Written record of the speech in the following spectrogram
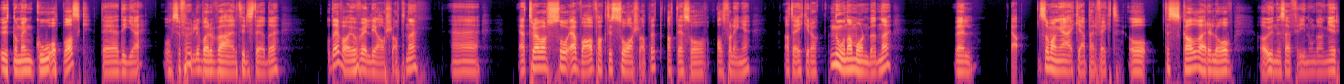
utenom en god oppvask, det digger jeg, og selvfølgelig bare være til stede. Og det var jo veldig avslappende. Eh, jeg tror jeg var så Jeg var faktisk så avslappet at jeg sov altfor lenge at jeg ikke rakk noen av morgenbønnene. Vel, ja, så mange er ikke jeg perfekt, og det skal være lov å unne seg fri noen ganger.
